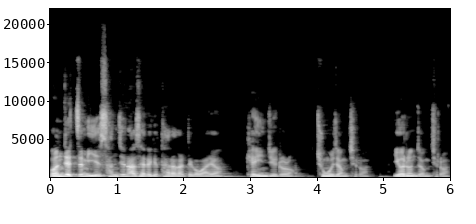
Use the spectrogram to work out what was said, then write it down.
언제쯤 이 선진화 세력이 타락할 때가 와요. 개인주의로, 중후정치로, 여론정치로.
